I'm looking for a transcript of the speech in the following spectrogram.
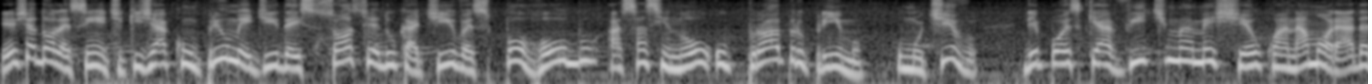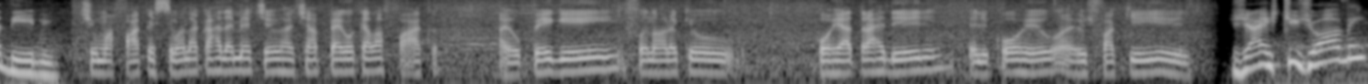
Este adolescente que já cumpriu medidas socioeducativas por roubo assassinou o próprio primo. O motivo? Depois que a vítima mexeu com a namorada dele. Tinha uma faca em cima da casa da minha tia, eu já tinha pego aquela faca. Aí eu peguei, foi na hora que eu corri atrás dele, ele correu, aí eu esfaqueei ele. Já este jovem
